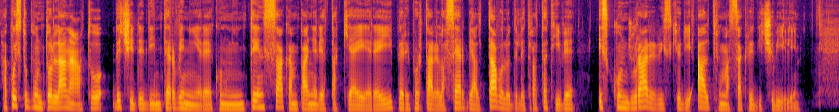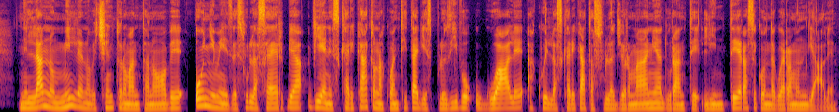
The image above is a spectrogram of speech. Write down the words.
A questo punto la Nato decide di intervenire con un'intensa campagna di attacchi aerei per riportare la Serbia al tavolo delle trattative e scongiurare il rischio di altri massacri di civili. Nell'anno 1999 ogni mese sulla Serbia viene scaricata una quantità di esplosivo uguale a quella scaricata sulla Germania durante l'intera Seconda Guerra Mondiale.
